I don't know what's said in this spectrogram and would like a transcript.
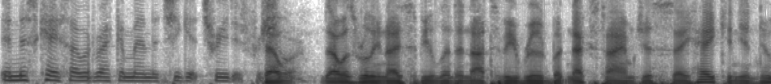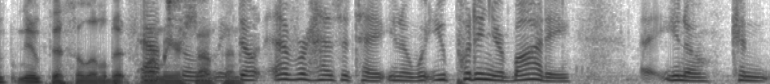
in this case, I would recommend that she get treated for that, sure. that was really nice of you, Linda, not to be rude, but next time just say, hey, can you nuke, nuke this a little bit for me or Absolutely. something? Don't ever hesitate. You know, what you put in your body, uh, you know, can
